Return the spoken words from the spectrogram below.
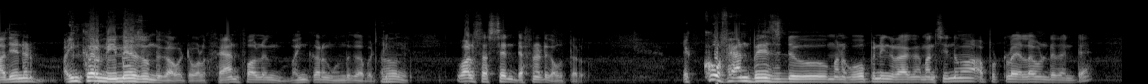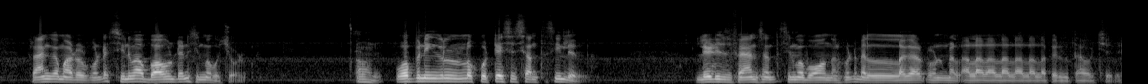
అదేంటంటే భయంకరమైన ఇమేజ్ ఉంది కాబట్టి వాళ్ళకి ఫ్యాన్ ఫాలోయింగ్ భయంకరంగా ఉంది కాబట్టి. వాళ్ళు సస్టైన్ డెఫినెట్గా అవుతారు. ఎక్కువ ఫ్యాన్ బేస్డ్ మనకు ఓపెనింగ్ రాగా మన సినిమా అప్పట్లో ఎలా ఉండేదంటే ఫ్రాంక్గా మాట్లాడుకుంటే సినిమా బాగుంటేనే సినిమాకి వచ్చేవాళ్ళు. అవును. ఓపెనింగ్లో కొట్టేసేసి అంత సీన్ లేదు. లేడీస్ ఫ్యాన్స్ అంతా సినిమా బాగుంది అనుకుంటే మెల్లగా రెండు మెల్ల అలా అలా అలా అలా పెరుగుతూ వచ్చేది.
